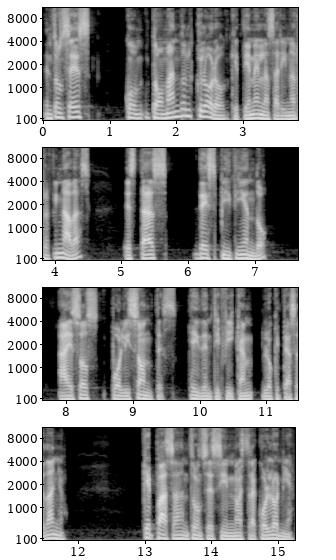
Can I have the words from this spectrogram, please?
Entonces, con- tomando el cloro que tienen las harinas refinadas, estás despidiendo a esos polizontes que identifican lo que te hace daño. ¿Qué pasa entonces si en nuestra colonia,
